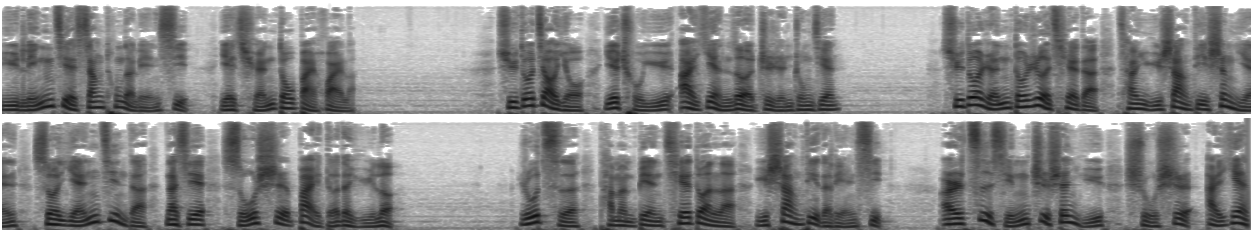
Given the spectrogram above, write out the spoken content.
与灵界相通的联系，也全都败坏了。许多教友也处于爱宴乐之人中间，许多人都热切的参与上帝圣言所严禁的那些俗世败德的娱乐。如此，他们便切断了与上帝的联系，而自行置身于属世爱宴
